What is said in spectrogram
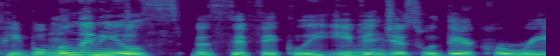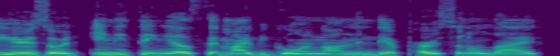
people, millennials specifically, even just with their careers or anything else that might be going on in their personal life,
